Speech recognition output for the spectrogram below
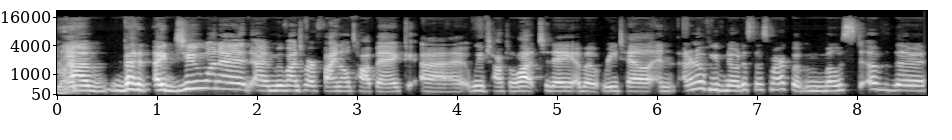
Right. Um, but i do want to uh, move on to our final topic. Uh, we've talked a lot today about retail and i don't know if you've noticed this mark but most of the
